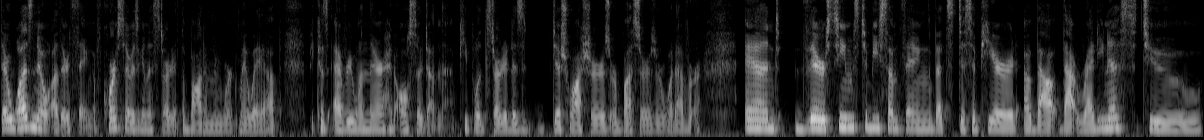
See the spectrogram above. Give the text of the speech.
there was no other thing. Of course, I was going to start at the bottom and work my way up because everyone there had also done that. People had started as dishwashers or bussers or whatever. And there seems to be something that's disappeared about that readiness to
